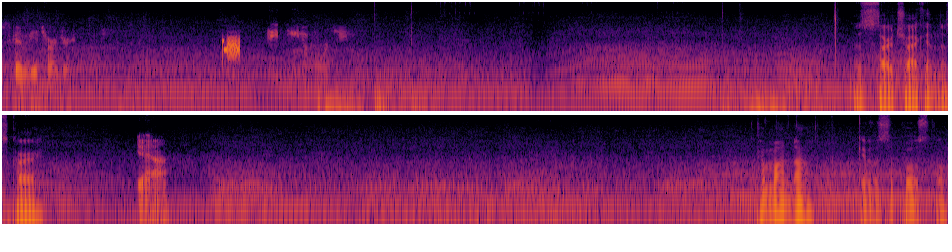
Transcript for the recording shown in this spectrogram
It's gonna be a charger. 18 or 14. Let's start tracking this car. Yeah. Come on now. Give us a postal.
